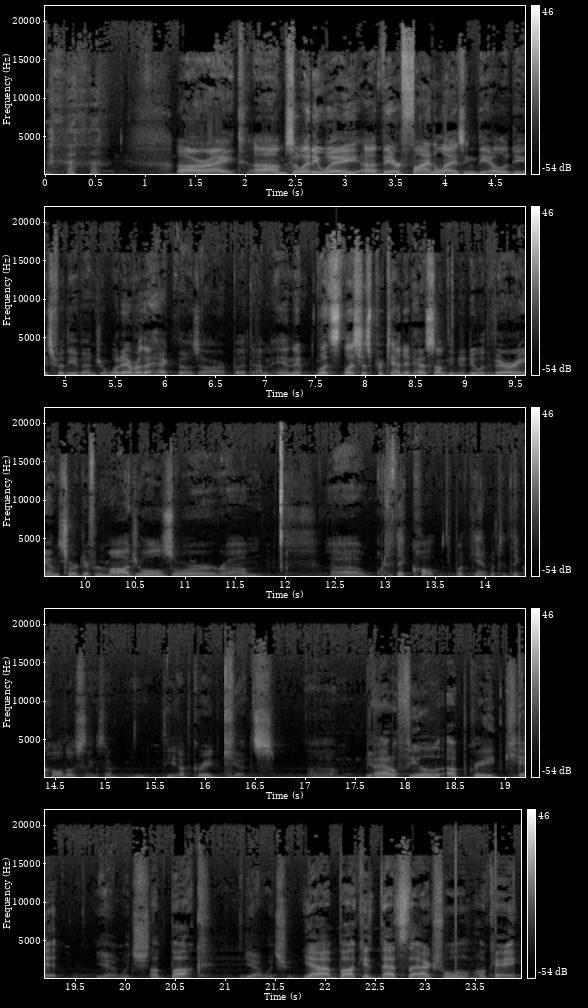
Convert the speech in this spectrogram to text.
All right. Um, so anyway, uh, they're finalizing the LODs for the Avenger, whatever the heck those are. But um, and it, let's let's just pretend it has something to do with variants or different modules or um, uh, what did they call what? Yeah, what did they call those things? They're the upgrade kits. Um, yeah, Battlefield upgrade kit. yeah, which A buck. yeah, which Yeah, a buck is that's the actual okay.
